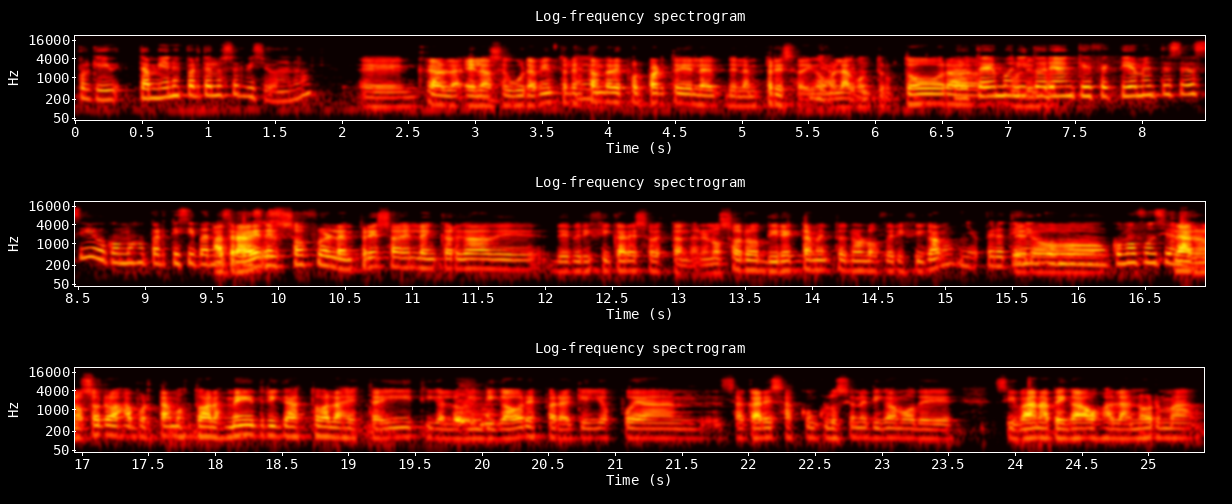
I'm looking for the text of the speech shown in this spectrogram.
Porque también es parte de los servicios, ¿no? Eh, claro, la- el aseguramiento del El- estándar es por parte de la, de la empresa, digamos, Ya, la pero- constructora. ¿Pero ustedes la- monitorean que efectivamente sea así o cómo participan A través del software, la empresa es la encargada de, de verificar esos estándares. Nosotros directamente no los verificamos. Ya, pero tienen cómo, cómo funciona. Claro, nosotros aportamos todas las métricas, todas las estadísticas, los indicadores para que ellos puedan sacar esas conclusiones, digamos, de si van apegados a la norma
